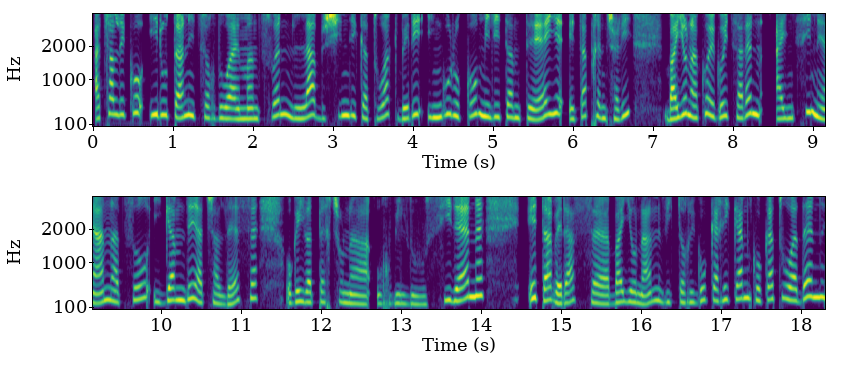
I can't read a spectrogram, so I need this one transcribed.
Atxaldeko irutan itzordua eman zuen lab sindikatuak bere inguruko militanteei eta prentsari baionako egoitzaren aintzinean atzo igande atxaldez, hogei bat pertsona urbildu ziren, eta beraz baionan Victor Hugo karrikan kokatua den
